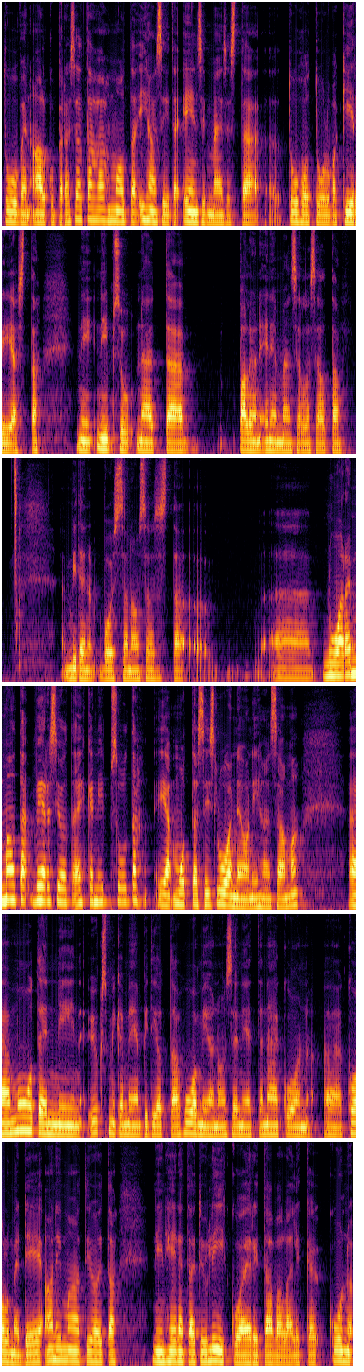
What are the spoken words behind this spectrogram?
Tuuven alkuperäiseltä hahmolta, ihan siitä ensimmäisestä tuhotulva-kirjasta, niin Nipsu näyttää paljon enemmän sellaiselta miten voisi sanoa sellaisesta ää, nuoremmalta versiolta ehkä nipsulta, ja, mutta siis luonne on ihan sama. Ää, muuten niin yksi, mikä meidän piti ottaa huomioon on se, että nämä kun on ää, 3D-animaatioita, niin heidän täytyy liikkua eri tavalla. Eli kun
